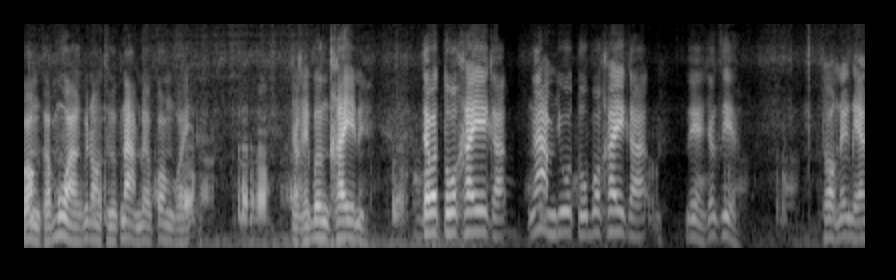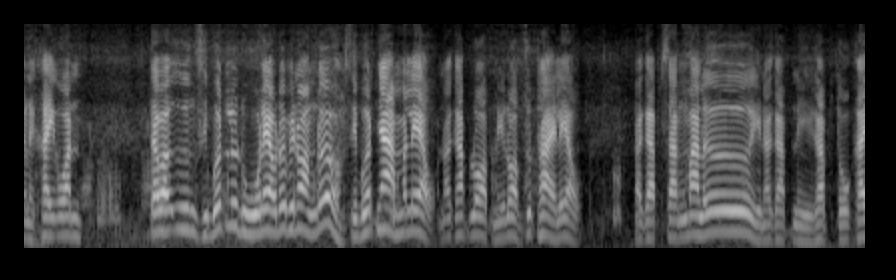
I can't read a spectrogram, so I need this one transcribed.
กล้องกับมั่วพี่น้องถือกน้ำแล้วกล้องไว้อยากให้เบิ่งไข่นี่ แต่ว่าตัวไข่กะงามอยู่ตัวบ่ไข่กะนี่จังสิทองแดงๆนี่ไข่อ่อนแต่ว่าอึ่งสิเบิดฤดูแล้วเด้อพี่น้องเด้อสิเบิดย่ามมาแล้วนะครับรอบนี้รอบสุดท้ายแล้วนะครับสั่งมาเลยนะครับนี่ครับตัวไข่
